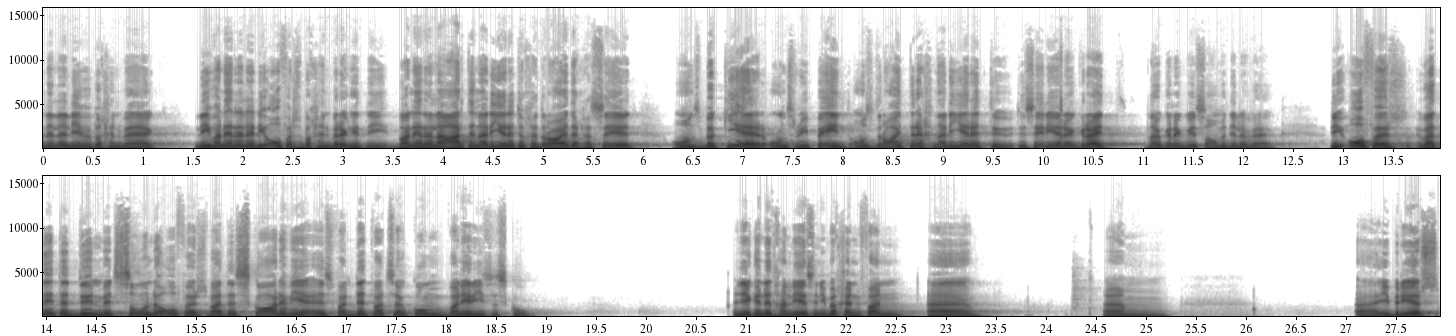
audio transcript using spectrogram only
in hulle lewe begin werk? Nie wanneer hulle die offers begin bring het nie, wanneer hulle harte na die Here toe gedraai het en gesê het, ons bekeer, ons repent, ons draai terug na die Here toe. Toe sê die Here, "Great, nou kan ek weer saam met julle werk." Die offers wat net te doen met sondeoffers wat 'n skaduwee is van dit wat sou kom wanneer Jesus kom. En jy kan dit gaan lees in die begin van uh ehm um, uh Hebreërs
